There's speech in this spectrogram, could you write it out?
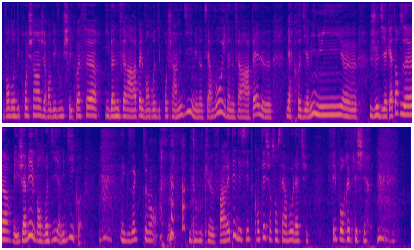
vendredi prochain, j'ai rendez-vous chez le coiffeur, il va nous faire un rappel vendredi prochain à midi, mais notre cerveau, il va nous faire un rappel mercredi à minuit, jeudi à 14h, mais jamais vendredi à midi, quoi. Exactement. Donc, faut arrêter d'essayer de compter sur son cerveau là-dessus. Fait pour réfléchir.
